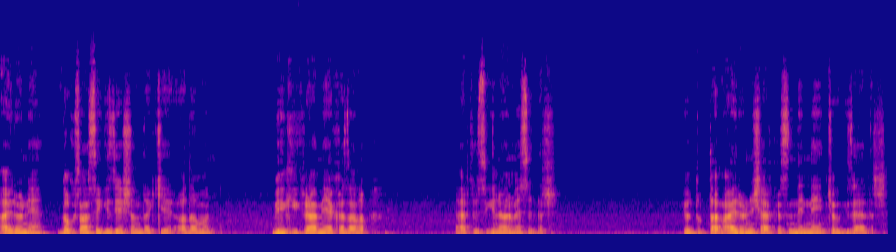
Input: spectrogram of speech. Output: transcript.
Ironi, 98 yaşındaki adamın büyük ikramiye kazanıp ertesi gün ölmesidir. YouTube'dan Ironi şarkısını dinleyin, çok güzeldir.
